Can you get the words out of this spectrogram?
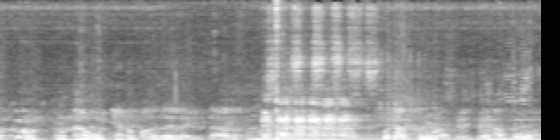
loco. Una uña nomás de la guitarra. una púa, una púa.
